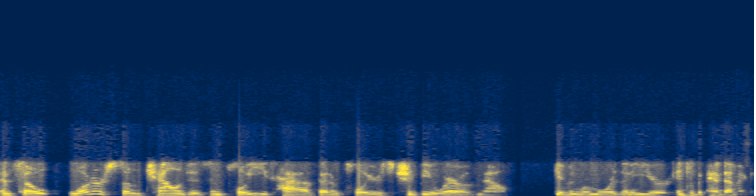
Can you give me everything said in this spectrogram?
And so, what are some challenges employees have that employers should be aware of now, given we're more than a year into the pandemic?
